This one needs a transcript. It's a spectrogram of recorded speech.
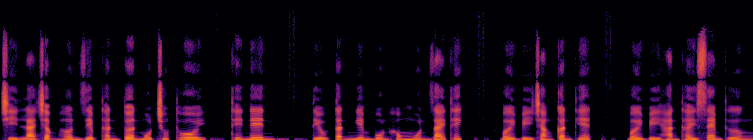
chỉ là chậm hơn Diệp Thần Tuấn một chút thôi, thế nên, Tiếu Tấn Nghiêm vốn không muốn giải thích, bởi vì chẳng cần thiết, bởi vì hắn thấy xem thường,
